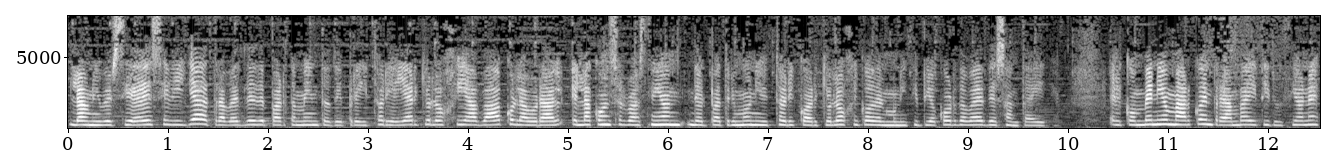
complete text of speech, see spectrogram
La Universidad de Sevilla, a través del Departamento de Prehistoria y Arqueología, va a colaborar en la conservación del patrimonio histórico arqueológico del municipio cordobés de Santa Ella. El convenio marco entre ambas instituciones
